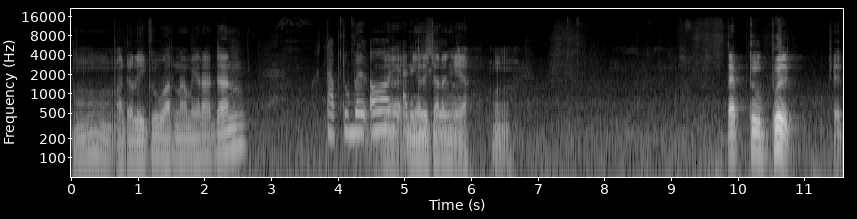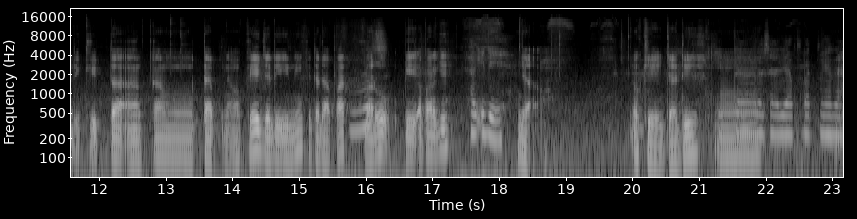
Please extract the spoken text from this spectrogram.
Hmm, ada lego warna merah dan Tap to build Oh ya, ada ini ada sini. caranya ya. Hmm. tap to build jadi kita akan tapnya. Oke jadi ini kita dapat baru pi apa lagi? Yang ini. Ya. Oke jadi hmm, Kita rasanya empat merah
